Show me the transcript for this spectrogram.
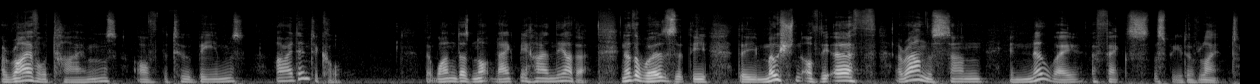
arrival times of the two beams are identical, that one does not lag behind the other. In other words, that the, the motion of the Earth around the Sun in no way affects the speed of light.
